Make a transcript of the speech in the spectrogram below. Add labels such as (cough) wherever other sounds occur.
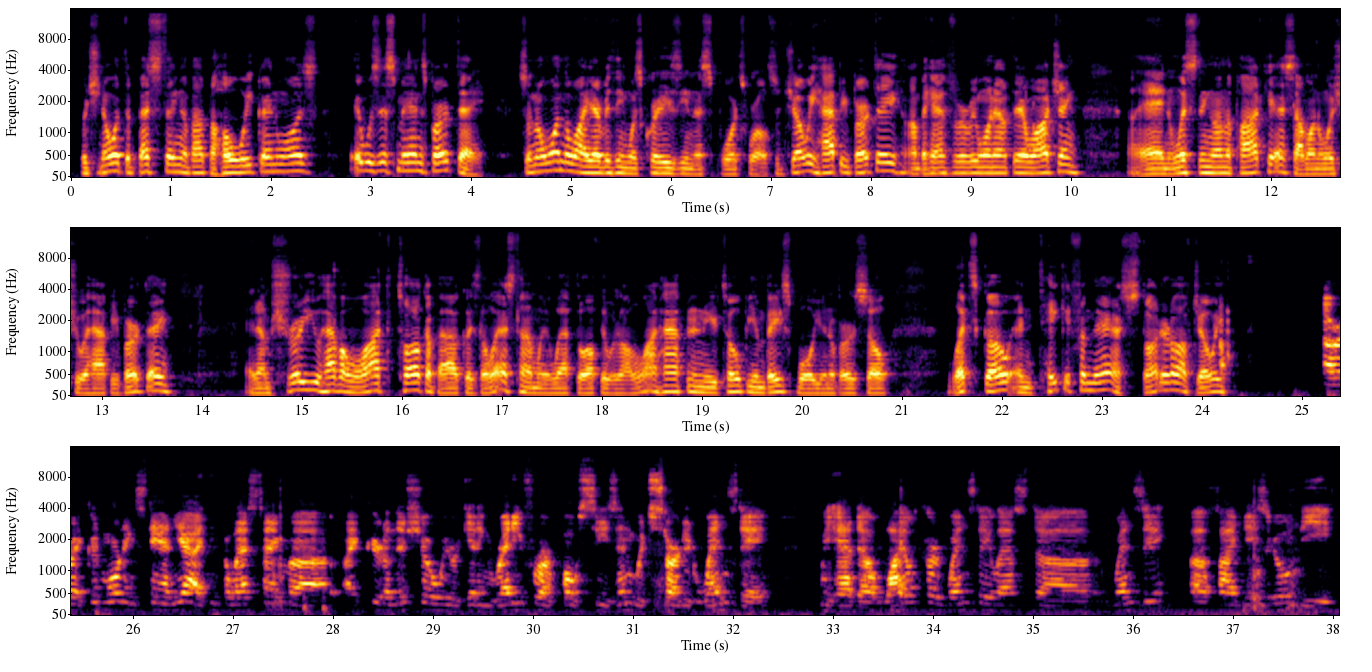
But you know what the best thing about the whole weekend was? It was this man's birthday. So no wonder why everything was crazy in the sports world. So Joey, happy birthday on behalf of everyone out there watching uh, and listening on the podcast. I want to wish you a happy birthday. And I'm sure you have a lot to talk about because the last time we left off, there was a lot happening in the utopian baseball universe. So let's go and take it from there. Start it off, Joey. All right. Good morning, Stan. Yeah, I think the last time uh, I appeared on this show, we were getting ready for our postseason, which started Wednesday. We had uh, Wild Card Wednesday last uh, Wednesday, uh, five days ago. The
